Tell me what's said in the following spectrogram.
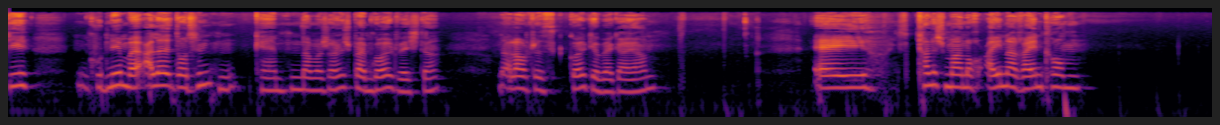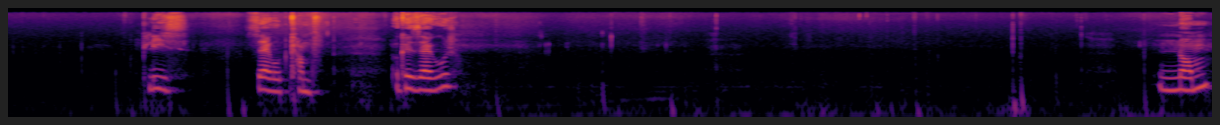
die, gut nehmen, weil alle dort hinten campen, da wahrscheinlich beim Goldwächter. Und alle auf das Goldgewehr geiern. Ey, kann ich mal noch einer reinkommen? Please. Sehr gut, Kampf. Okay, sehr gut. Nom.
